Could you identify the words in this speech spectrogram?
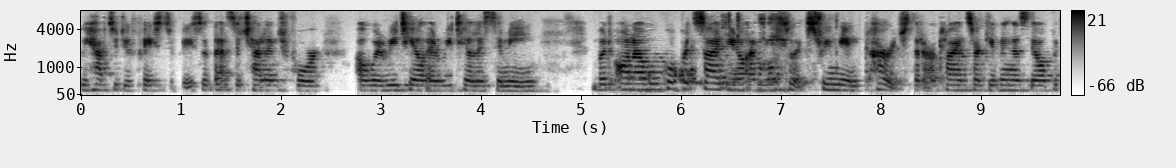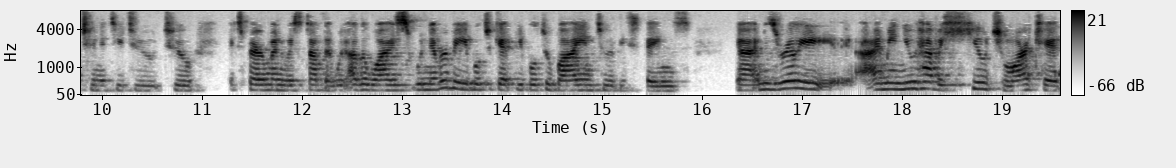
We have to do face to face. So that's a challenge for our retail and retail SME. But on our corporate side, you know, I'm also extremely encouraged that our clients are giving us the opportunity to to experiment with stuff that we otherwise would never be able to get people to buy into these things. Yeah, and it's really, I mean, you have a huge market.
